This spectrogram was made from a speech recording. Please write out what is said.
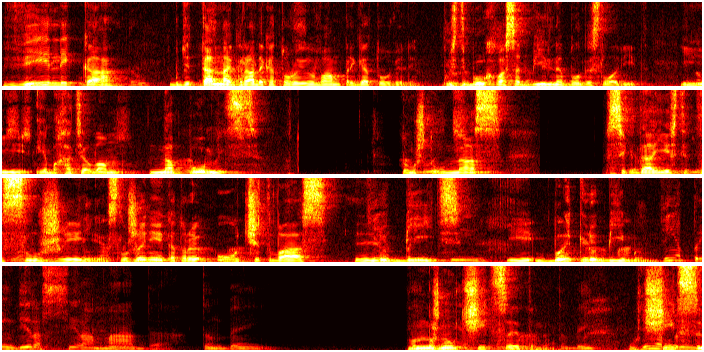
велика будет та награда, которую вам приготовили. Пусть Бог вас обильно благословит. И я бы хотел вам напомнить о том, что у нас всегда есть это служение, служение, которое учит вас любить и быть любимым. Вам нужно учиться этому. Учиться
